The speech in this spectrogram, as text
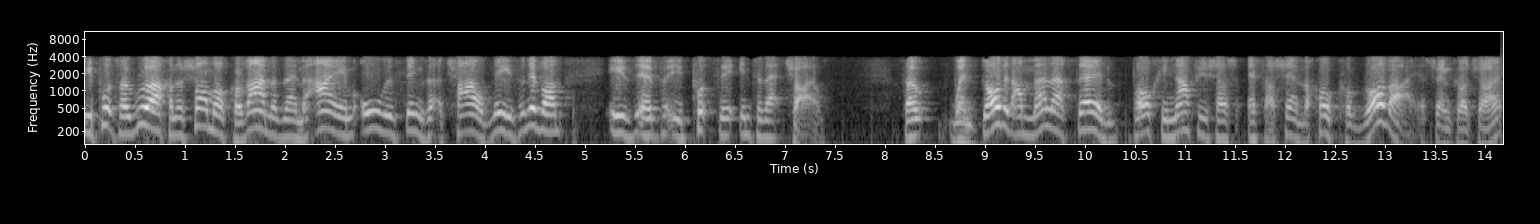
he puts a ruach and a shomor, kravim of them, ayim, all the things that a child needs to live on, is, uh, he puts it into that child. So when David HaMelech said, Bochi nafish es Hashem, v'chol korovai Hashem kochai,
